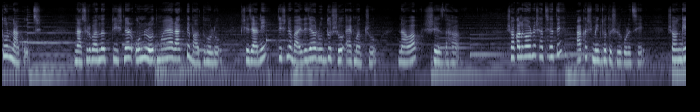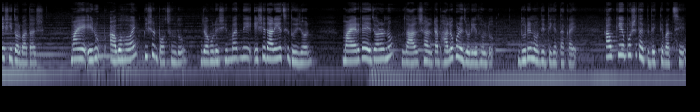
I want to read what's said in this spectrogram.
তোর নাকচ। নাছরবান্দার তৃষ্ণার অনুরোধ মায়া রাখতে বাধ্য হলো। সে জানে তৃষ্ণা বাইরে যাওয়ার উদ্দেশ্য একমাত্র নবাব শেষদাহা সকাল গড়ানোর সাথে সাথে আকাশ মেঘ হতে শুরু করেছে। সঙ্গে শীতল বাতাস। মায়ের এরূপ আবহাওয়ায় ভীষণ পছন্দ। জঙ্গলের সিম্বাদ নিয়ে এসে দাঁড়িয়েছে দুইজন। মায়ের গায়ে জড়ানো লাল শালটা ভালো করে জড়িয়ে ধরল। দূরে নদীর দিকে তাকায়। কাউকে বসে থাকতে দেখতে পাচ্ছে।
